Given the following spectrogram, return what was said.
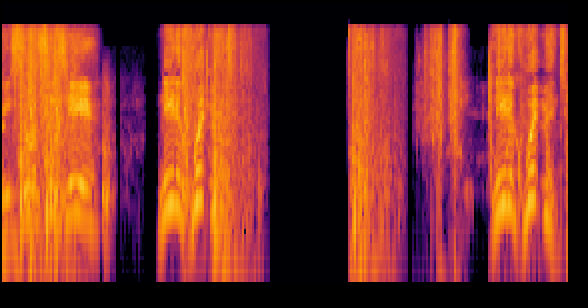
Resources here. Need equipment. Need equipment.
